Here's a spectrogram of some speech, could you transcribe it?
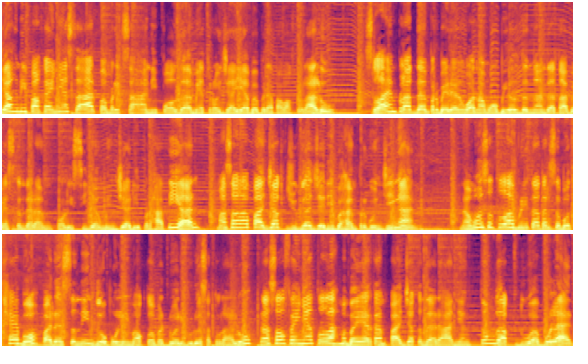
yang dipakainya saat pemeriksaan di Polda Metro Jaya beberapa waktu lalu. Selain plat dan perbedaan warna mobil dengan database kendaraan polisi yang menjadi perhatian, masalah pajak juga jadi bahan pergunjingan. Namun setelah berita tersebut heboh pada Senin 25 Oktober 2021 lalu, Rasolvenya telah membayarkan pajak kendaraan yang tunggak dua bulan.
